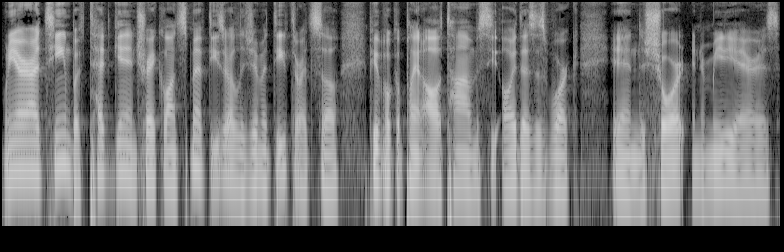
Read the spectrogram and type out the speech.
when you're on a team with Ted Ginn and Tre'Quan Smith, these are legitimate deep threats. So people complain all the time. See, all he does is work in the short intermediate areas.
